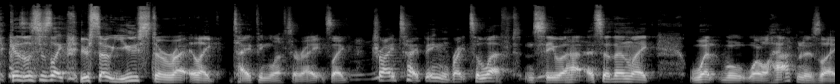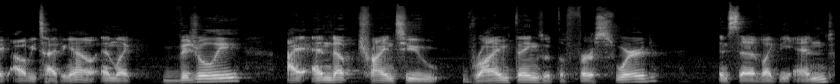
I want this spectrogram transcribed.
Because it's just like you're so used to right, like typing left to right. It's like try typing right to left and see what. Ha- so then, like, what will what will happen is like I'll be typing out and like visually, I end up trying to rhyme things with the first word instead of like the end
